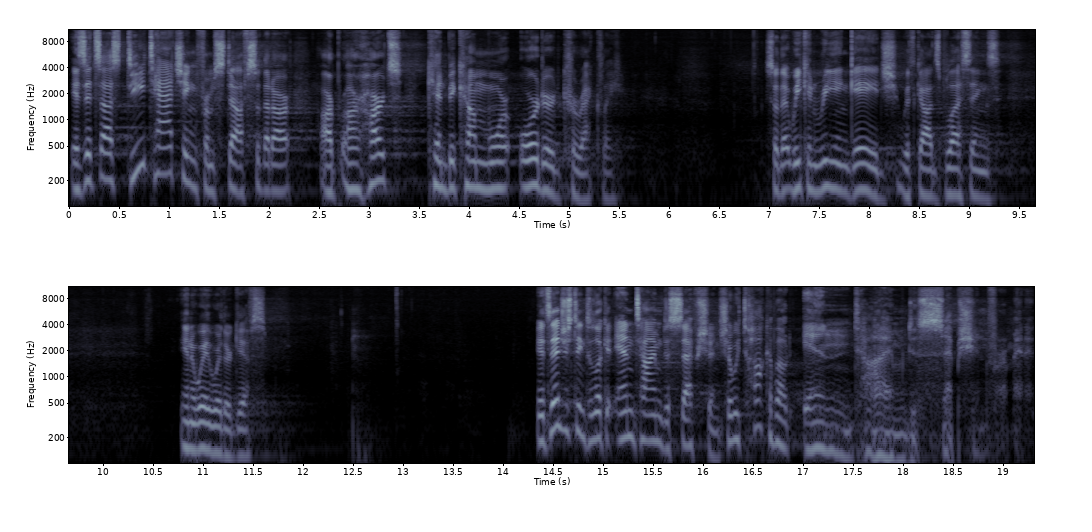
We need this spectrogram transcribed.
is it's us detaching from stuff so that our, our, our hearts can become more ordered correctly, so that we can re engage with God's blessings in a way where they're gifts. It's interesting to look at end time deception. Shall we talk about end time deception for a minute?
